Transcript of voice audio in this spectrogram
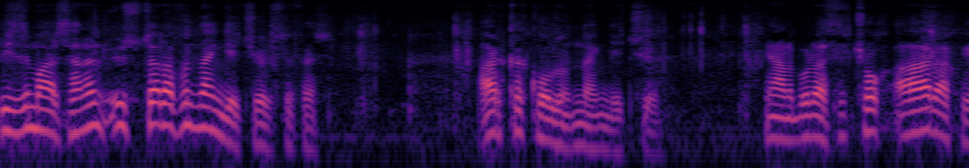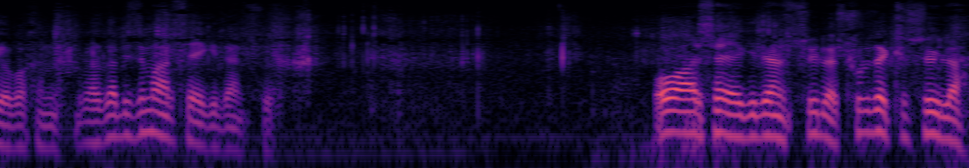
bizim arsanın üst tarafından geçiyor bu sefer. Arka kolundan geçiyor. Yani burası çok ağır akıyor bakın. Burada bizim arsaya giden su. O arsaya giden suyla şuradaki suyla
